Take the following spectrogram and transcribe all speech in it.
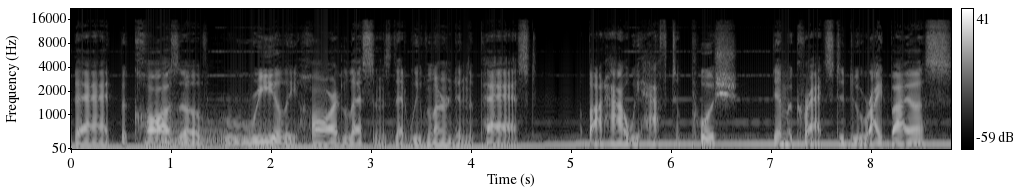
that because of really hard lessons that we've learned in the past about how we have to push Democrats to do right by us,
